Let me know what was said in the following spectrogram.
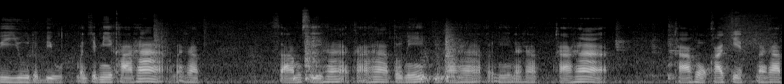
VUW มันจะมีขา 5 นะครับ 3 4 5 ขา 5 ตัวนี้ขา 5 ตัวนี้นะครับ ขา 5 ขา 6 ขา 7 นะครับ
